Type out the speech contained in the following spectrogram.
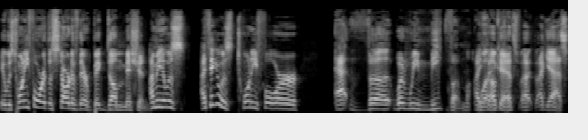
It was 24 at the start of their big dumb mission. I mean, it was. I think it was twenty four at the when we meet them. I well, think. okay, that's I, I guess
